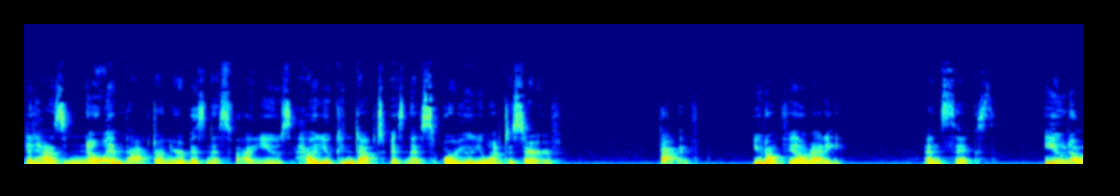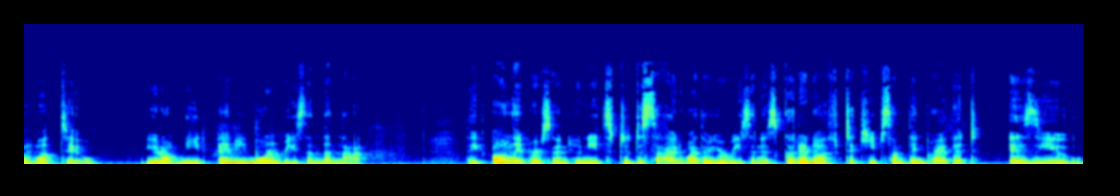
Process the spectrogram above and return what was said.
it has no impact on your business values, how you conduct business, or who you want to serve. Five, you don't feel ready. And six, you don't want to. You don't need any more reason than that. The only person who needs to decide whether your reason is good enough to keep something private is you.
